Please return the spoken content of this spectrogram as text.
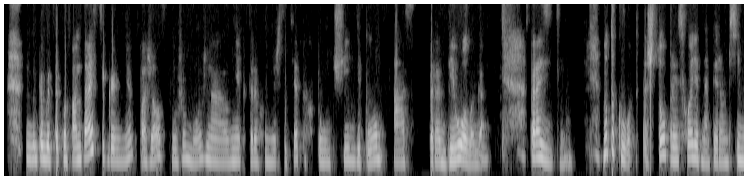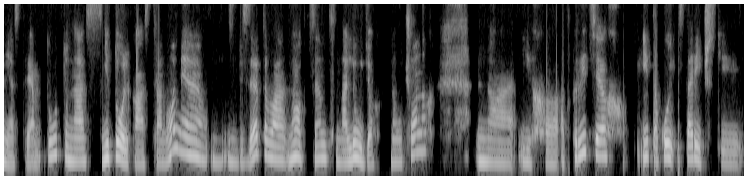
ну, как бы такой фантастикой, нет, пожалуйста, уже можно в некоторых университетах получить диплом астробиолога. Поразительно. Ну так вот, что происходит на первом семестре? Тут у нас не только астрономия, не без этого, но акцент на людях, на ученых, на их э, открытиях и такой исторический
